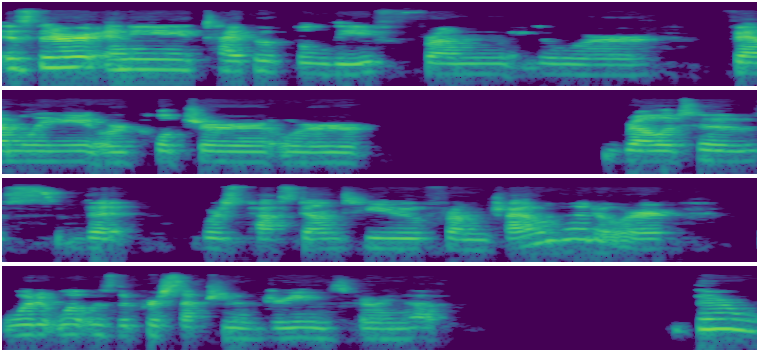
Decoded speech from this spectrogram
Is there any type of belief from your family or culture or relatives that was passed down to you from childhood, or what what was the perception of dreams growing up? there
